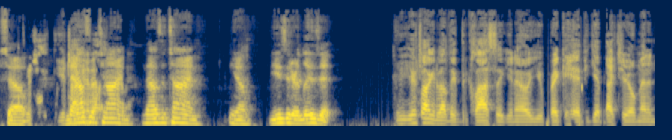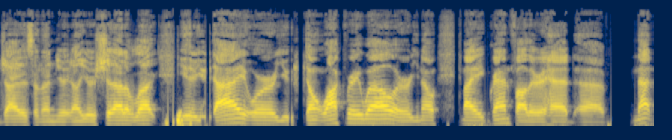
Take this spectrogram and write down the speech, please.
So you're now's the time. Now's the time. You know, use it or lose it. You're talking about the, the classic, you know, you break a hip, you get bacterial meningitis, and then you're, you know, you're shit out of luck. Either you die or you don't walk very well, or, you know, my grandfather had uh, not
